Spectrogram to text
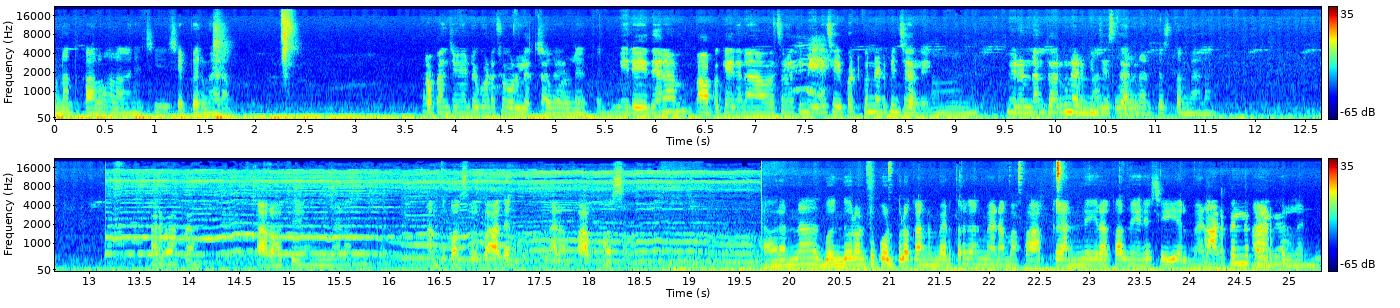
ఉన్నంతకాలం అలాగనేసి చెప్పారు మేడం. ప్రపంచం ఏంటో కూడా చూడలేదు తను. చూడలేదండి మీరు ఏదైనా పాపకి ఏదైనా అవసరం అయితే మీరే చేపట్టుకుని నడిపించాలి. మీరు ఉన్నంత వరకు నడిపించేస్తారు. నడిపిస్తాం మేడం. తర్వాత? తర్వాత ఏముంది మేడం? అందుకోసమే బాధ అనిపిస్తుంది మేడం పాప కోసం. ఎవరన్నా బంధువులు ఉంటే కొడుకులో కన్నం పెడతారు కానీ మేడం మా పాపకి అన్ని రకాలు నేనే చేయాలి మేడం. ఆడపిల్ల ఆడపిల్లండి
